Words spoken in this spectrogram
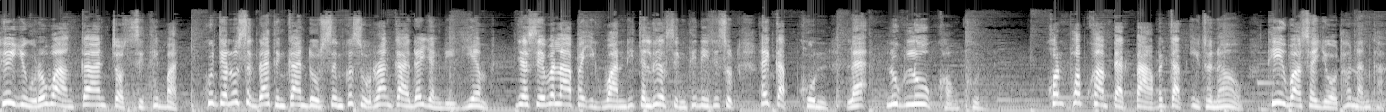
ที่อยู่ระหว่างการจดสิทธิบัตร คุณจะรู้สึกได้ถึงการดูดซึมเข้าสู่ร่างกายได้อย่างดีเยี่ยม อย่าเสียเวลาไปอีกวันที่จะเลือกสิ่งที่ดีที่สุดให้กับคุณและลูกๆของคุณ ค้นพบความแตกต่างไปกับอีเทอร์เนลที่วาซโยเท่านั้นค่ะ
